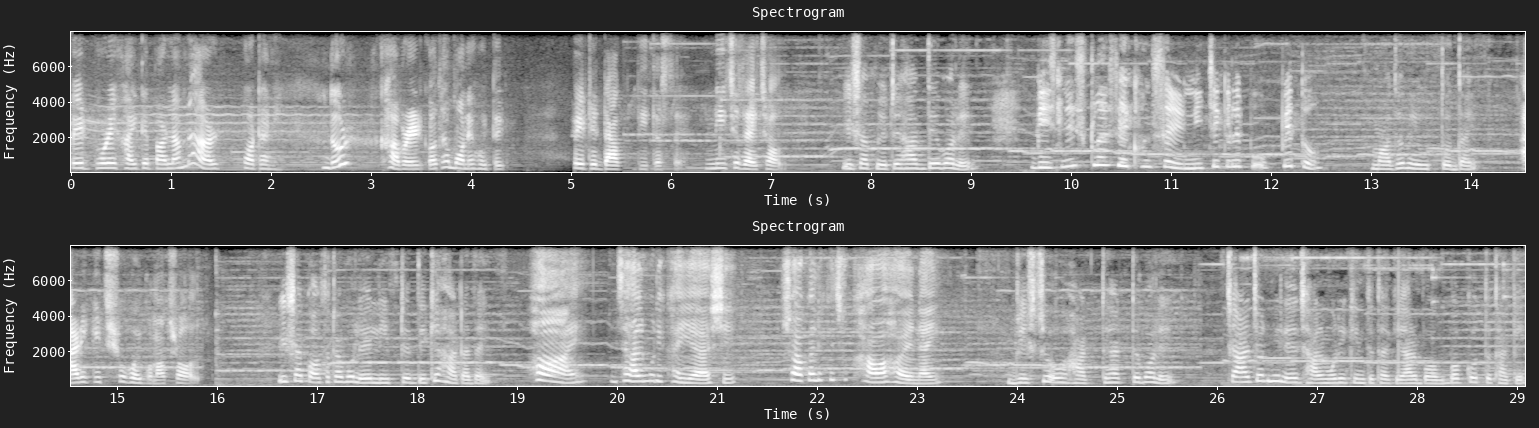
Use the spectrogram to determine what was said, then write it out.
পেট ভরে খাইতে পারলাম না আর পটানি। দূর খাবারের কথা মনে হইতে পেটে ডাক দিতেছে। নিচে যাই চল। ঈশা পেটে হাত দিয়ে বলে বিজনেস ক্লাস এখন স্যার নিচে গেলে বকবে তো? মাধবী উত্তর দেয় আরে কিচ্ছু হইব না চল। ঈশা কথাটা বলে লিফটের দিকে হাঁটা দেয়। হয় ঝালমুড়ি খাইয়া আসি। সকালে কিছু খাওয়া হয় নাই। বৃষ্টিও হাঁটতে হাঁটতে বলে চারজন মিলে ঝালমুড়ি কিনতে থাকে আর বক বক করতে থাকে।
